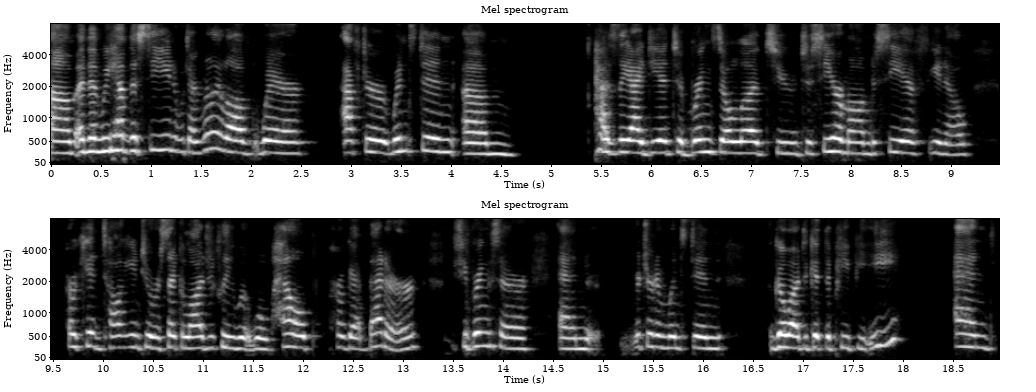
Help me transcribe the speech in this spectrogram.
Um, and then we have the scene, which I really loved, where after Winston um, has the idea to bring Zola to to see her mom to see if, you know, her kid talking to her psychologically will, will help her get better. She brings her, and Richard and Winston go out to get the PPE. And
